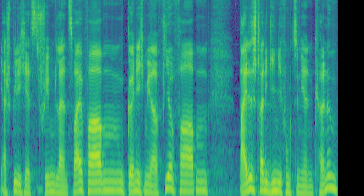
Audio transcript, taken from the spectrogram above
Ja, spiele ich jetzt Streamline zwei Farben, gönne ich mir vier Farben. Beides Strategien, die funktionieren können.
